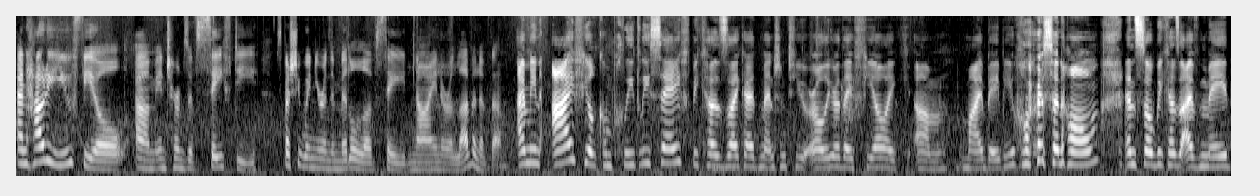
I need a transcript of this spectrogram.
And how do you feel um, in terms of safety, especially when you're in the middle of, say, nine or 11 of them? I mean, I feel completely safe because, like I had mentioned to you earlier, they feel like um, my baby horse at home. And so, because I've made,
